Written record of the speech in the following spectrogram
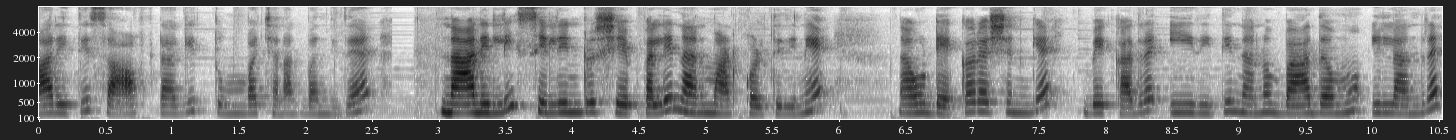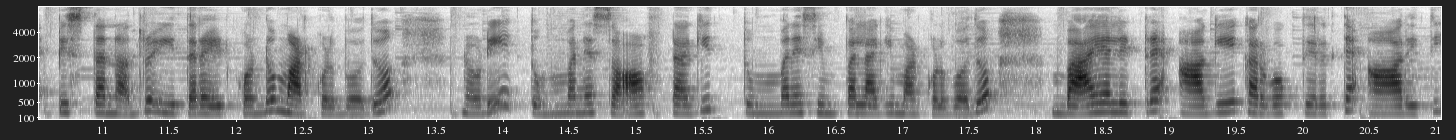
ಆ ರೀತಿ ಸಾಫ್ಟಾಗಿ ತುಂಬ ಚೆನ್ನಾಗಿ ಬಂದಿದೆ. ನಾನಿಲ್ಲಿ ಸಿಲಿಂಡ್ರ್ ಶೇಪಲ್ಲಿ ನಾನು ಮಾಡ್ಕೊಳ್ತಿದ್ದೀನಿ. ನಾವು ಡೆಕೋರೇಷನ್ಗೆ ಬೇಕಾದರೆ ಈ ರೀತಿ ನಾನು ಬಾದಾಮು ಇಲ್ಲಾಂದರೆ ಪಿಸ್ತನಾದರೂ ಈ ಥರ ಇಟ್ಕೊಂಡು ಮಾಡ್ಕೊಳ್ಬೋದು. ನೋಡಿ ತುಂಬಾ ಸಾಫ್ಟಾಗಿ ತುಂಬಾ ಸಿಂಪಲ್ಲಾಗಿ ಮಾಡ್ಕೊಳ್ಬೋದು. ಬಾಯಲ್ಲಿಟ್ಟರೆ ಹಾಗೇ ಕರ್ಗೋಗ್ತಿರುತ್ತೆ, ಆ ರೀತಿ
